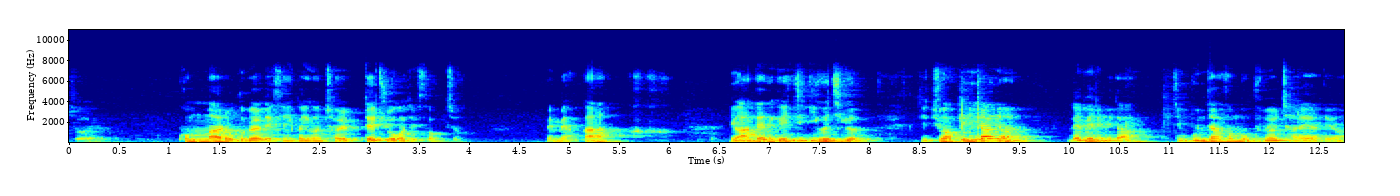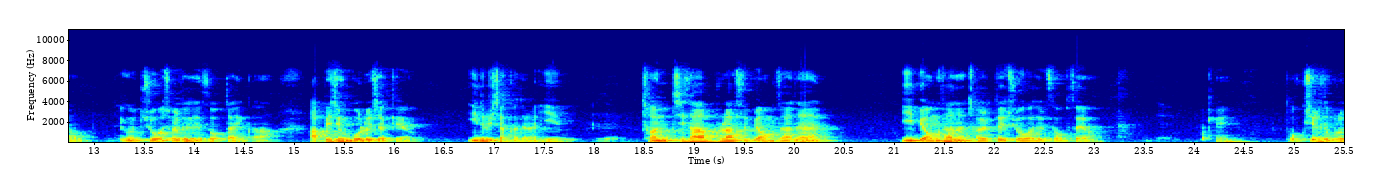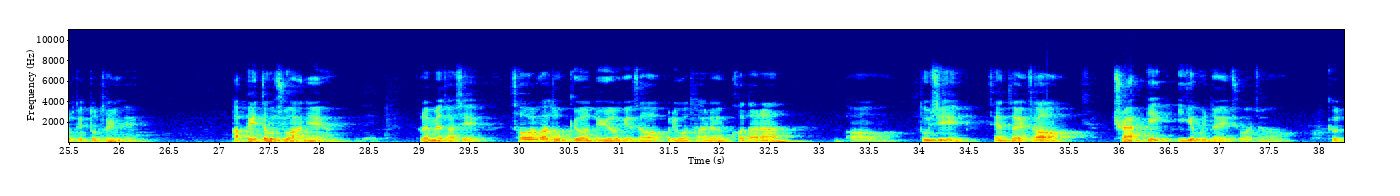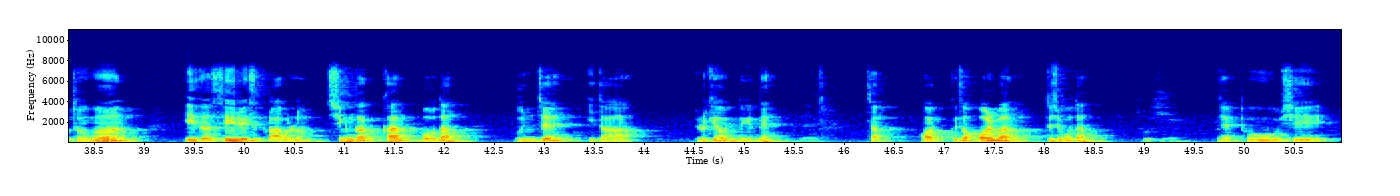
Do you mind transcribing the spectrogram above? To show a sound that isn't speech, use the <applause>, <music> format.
좋아요. 콤마로 구별되어 있으니까 이건 절대 주어가 될 수 없죠. 매매할까? <laughs> 이거 안게 이거 지금 중학교 1학년 레벨입니다. 지금 문장 선분 구별 잘해야 돼요. 이건 주어 절대 될 수 없다니까. 앞에 지금 뭘로 시작해요? in으로 시작하잖아. 네. 전치사 플러스 명사는 이 명사는 절대 주어가 될 수 없어요. 네. 오케이. 또 혹시라도 물었더니 또 틀리네. 앞에 있다고 주어 아니에요. 네. 그러면 다시 서울과 도쿄와 뉴욕에서 그리고 다른 커다란 어, 도시 센터에서 traffic 이게 문장의 주어죠. 교통은 is a serious problem. 심각한 뭐다? 문제이다. 이렇게 하면 되겠네. 네. 자, 어, 그래서 얼반 뜻이 뭐다? 도시. 예, 도시의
